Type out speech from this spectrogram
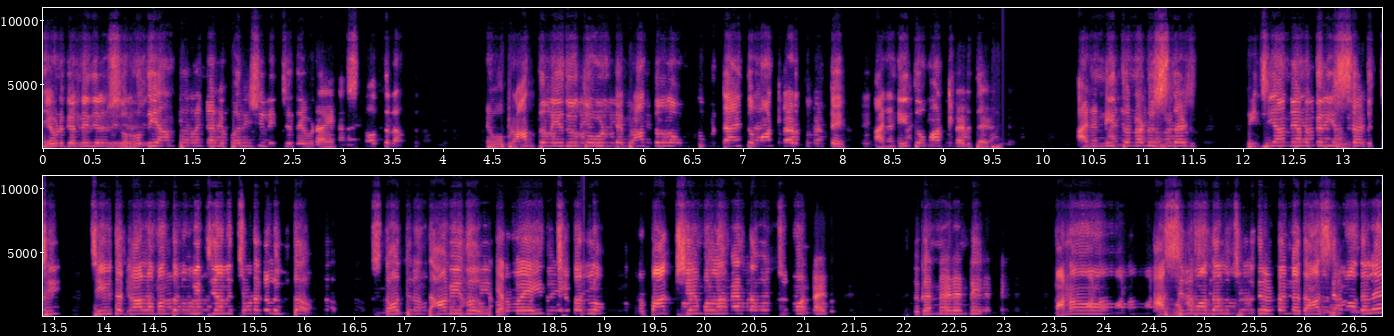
దేవుడికి అన్ని తెలుసు హృదయాంతరంగాన్ని పరిశీలించే దేవుడు ఆయన. స్తోత్రం. నువ్వు ప్రార్థనలు ఎదుగుతూ ఉంటే ప్రార్థనలో ఉంటూ ఉంటే ఆయనతో మాట్లాడుతూ ఉంటే ఆయన నీతో మాట్లాడతాడు. ఆయన నీతో నడుస్తాడు. విజయాన్ని అనుగ్రహిస్తాడు. జీవిత కాలం అంతా నువ్వు విజయాన్ని చూడగలుగుతావు. స్తోత్రం దావీదు ఇరవై ఐదు చివరిలో కృపాక్షేముల వెంట వచ్చును అన్నాడు. ఎందుకన్నాడండి? మనం ఆశీర్వాదాలు చుట్టూ తిరగటం కదా ఆశీర్వాదాలే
